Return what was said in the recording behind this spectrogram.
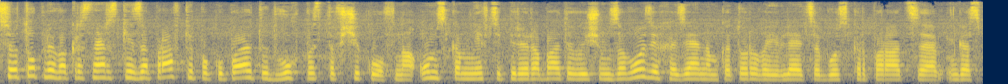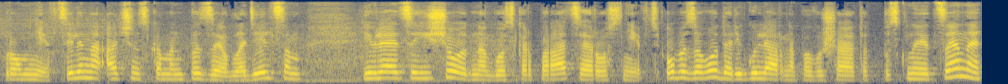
Все топливо красноярские заправки покупают у двух поставщиков. На Омском нефтеперерабатывающем заводе, хозяином которого является госкорпорация «Газпромнефть», или на Ачинском НПЗ. Владельцем является еще одна госкорпорация «Роснефть». Оба завода регулярно повышают отпускные цены.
